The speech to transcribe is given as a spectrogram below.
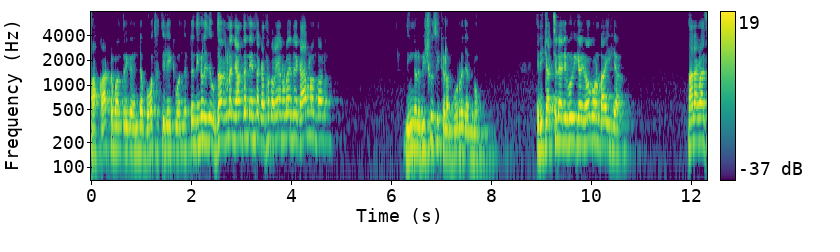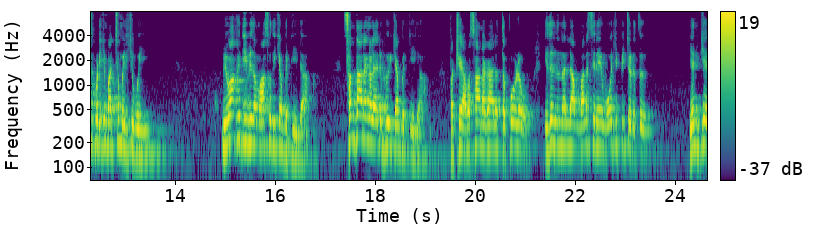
ആ കാട്ടുമാന്ത്രിക എന്റെ ബോധത്തിലേക്ക് വന്നിട്ട് നിങ്ങൾ ഇത് ഉദാഹരണം ഞാൻ തന്നെ എന്റെ കഥ പറയാനുള്ളതിന്റെ കാരണം എന്താണ്? നിങ്ങൾ വിശ്വസിക്കണം പൂർവജന്മം. എനിക്ക് അച്ഛനെ അനുഭവിക്കാൻ യോഗം ഉണ്ടായില്ല. നാലാം ക്ലാസ്സിൽ പഠിക്കുമ്പോൾ അച്ഛൻ മരിച്ചുപോയി. വിവാഹ ജീവിതം ആസ്വദിക്കാൻ പറ്റിയില്ല. സന്താനങ്ങളെ അനുഭവിക്കാൻ പറ്റിയില്ല. പക്ഷേ അവസാന കാലത്തെപ്പോഴോ ഇതിൽ നിന്നെല്ലാം മനസ്സിനെ മോചിപ്പിച്ചെടുത്ത് എനിക്ക്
